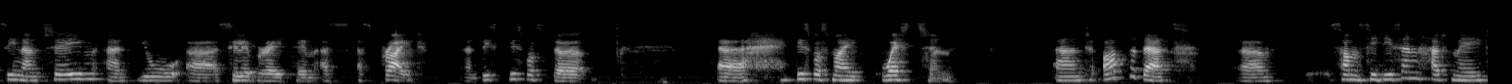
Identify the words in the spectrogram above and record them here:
sin and shame, and you uh, celebrate them as as pride. And this this was the uh, this was my question. And after that, um, some citizen had made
